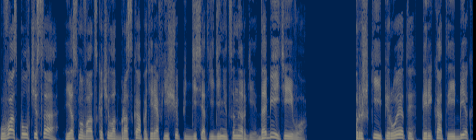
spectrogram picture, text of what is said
«У вас полчаса!» Я снова отскочил от броска, потеряв еще 50 единиц энергии. «Добейте его!» Прыжки и пируэты, перекаты и бег.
